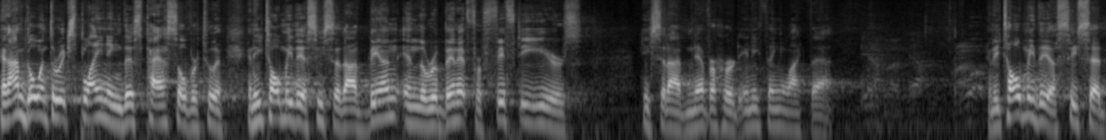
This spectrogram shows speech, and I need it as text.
And I'm going through explaining this Passover to him. And he told me this. He said, I've been in the rabbinate for 50 years. He said, I've never heard anything like that. And he told me this. He said,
